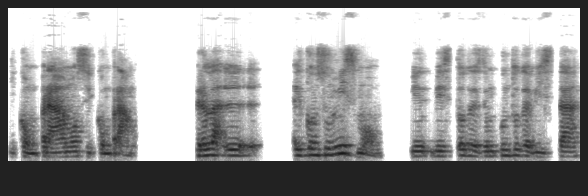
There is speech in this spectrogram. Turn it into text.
Y compramos y compramos. Pero el consumismo, visto desde un punto de vista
